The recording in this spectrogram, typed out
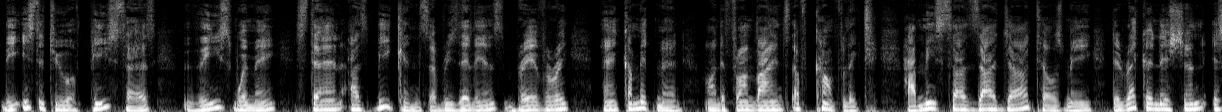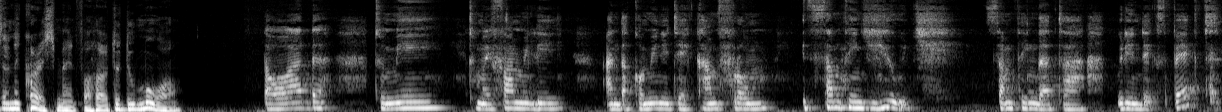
The Institute of Peace says these women stand as beacons of resilience, bravery, and commitment on the front lines of conflict. Hamisa Zaja tells me the recognition is an encouragement for her to do more. The award to me, to my family, and the community I come from, it's something huge something that uh, we didn't expect.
